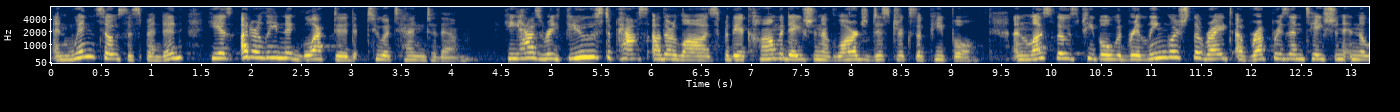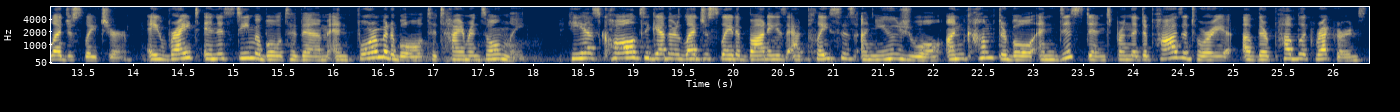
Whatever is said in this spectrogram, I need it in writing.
And when so suspended, he has utterly neglected to attend to them. He has refused to pass other laws for the accommodation of large districts of people, unless those people would relinquish the right of representation in the legislature, a right inestimable to them and formidable to tyrants only. He has called together legislative bodies at places unusual, uncomfortable, and distant from the depository of their public records,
